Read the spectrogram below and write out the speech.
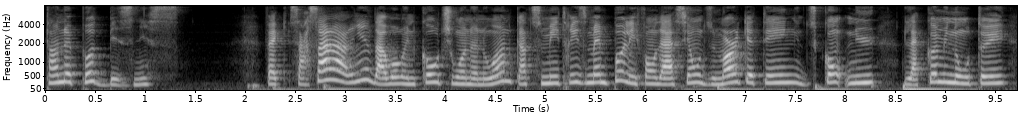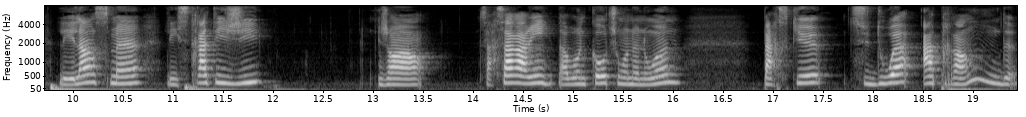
t'en as pas de business. Fait que ça sert à rien d'avoir une coach one-on-one quand tu maîtrises même pas les fondations du marketing, du contenu, de la communauté, les lancements, les stratégies. Genre, ça sert à rien d'avoir une coach one-on-one parce que tu dois apprendre.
